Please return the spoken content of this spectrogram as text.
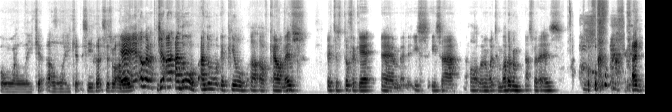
Oh, I like it. I like it. See, this is what I Yeah, like. yeah, look, do you know, I, I know, I know what the appeal uh, of Callum is. Just don't forget, um, he's he's uh, a lot of women went to mother him. That's what it is. and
